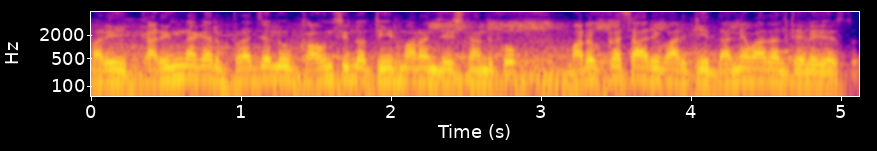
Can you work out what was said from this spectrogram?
మరి కరీంనగర్ ప్రజలు కౌన్సిల్లో తీర్మానం చేసినందుకు మరొక్కసారి వారికి ధన్యవాదాలు తెలియజేస్తూ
